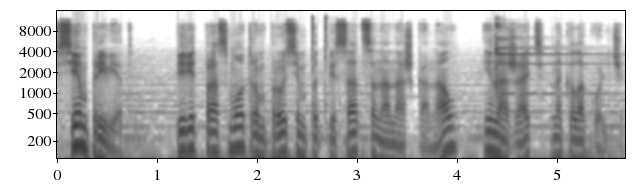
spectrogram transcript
Всем привет! Перед просмотром просим подписаться на наш канал и нажать на колокольчик.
